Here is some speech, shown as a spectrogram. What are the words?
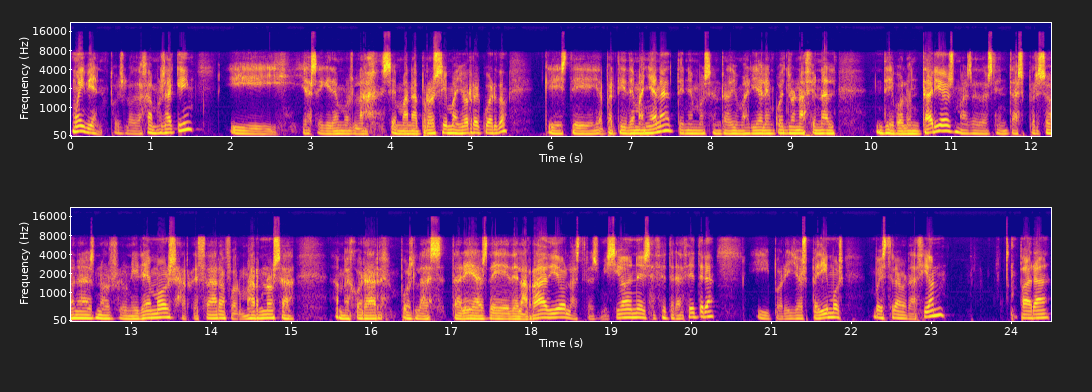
Muy bien, pues lo dejamos aquí y ya seguiremos la semana próxima. Yo recuerdo que este, a partir de mañana tenemos en Radio María el Encuentro Nacional de Voluntarios, más de 200 personas nos reuniremos a rezar, a formarnos, a, mejorar pues, las tareas de, de la radio, las transmisiones, etcétera, etcétera. Y por ello os pedimos vuestra oración para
